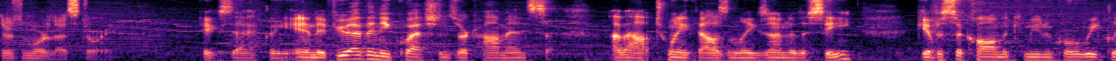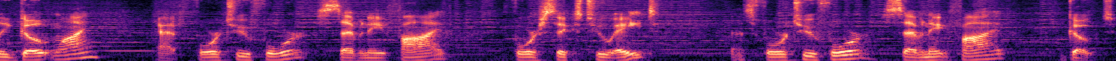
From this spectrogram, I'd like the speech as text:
there's more to that story. Exactly. And if you have any questions or comments about 20,000 Leagues Under the Sea, give us a call on the Communicore Weekly GOAT line at 424 785 4628. That's 424 785 GOAT.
